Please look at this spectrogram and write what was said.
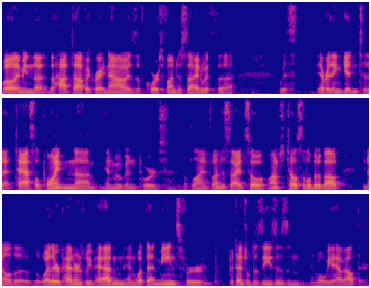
Well, I mean, the the hot topic right now is, of course, fungicide with uh, with everything getting to that tassel point and um, and moving towards applying fungicide. So, why don't you tell us a little bit about you know the, the weather patterns we've had and, and what that means for potential diseases and, and what we have out there.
